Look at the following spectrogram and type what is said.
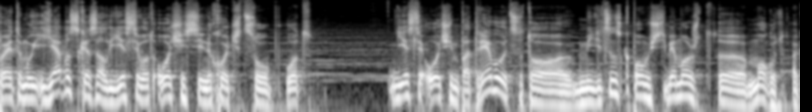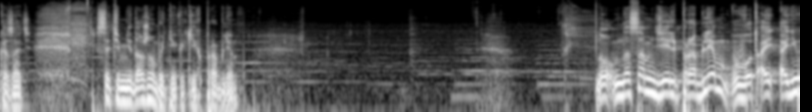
Поэтому я бы сказал, если вот очень сильно хочется, вот если очень потребуется, то медицинскую помощь тебе может, э, могут оказать. С этим не должно быть никаких проблем. Но на самом деле проблем, вот а- они,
